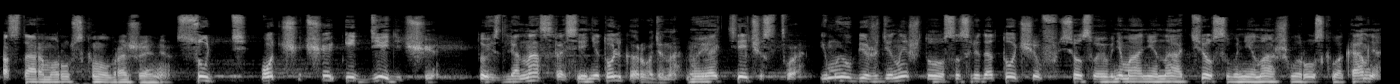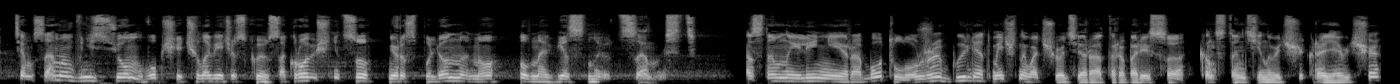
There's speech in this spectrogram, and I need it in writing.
по старому русскому выражению, суть отчичи и дедичи, то есть для нас Россия не только Родина, но и Отечество. И мы убеждены, что сосредоточив все свое внимание на оттесывании нашего русского камня, тем самым внесем в общечеловеческую сокровищницу нераспыленную, но полновесную ценность. Основные линии работ ложи были отмечены в отчете оратора Бориса Константиновича Краевича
